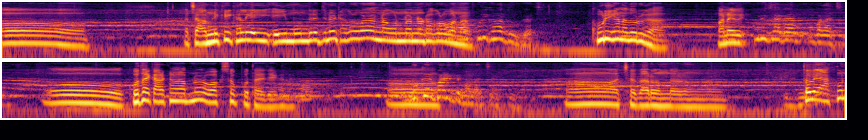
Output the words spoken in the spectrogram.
ও। আচ্ছা আপনি কি খালি এই এই মন্দিরের জন্য ঠাকুর বানান না অন্যান্য ঠাকুর বানান? কুড়িখানা দুর্গা কুড়িখানা দুর্গা? মানে কুড়ি জায়গায় বানাচ্ছি। ও কোথায়? কারখানা আপনার? ওয়ার্কশপ কোথায় আছে এখানে ও। লোকের বাড়িতে বানাচ্ছি আর কি। ও, আচ্ছা দারুণ দারুণ দারুণ। তবে এখন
